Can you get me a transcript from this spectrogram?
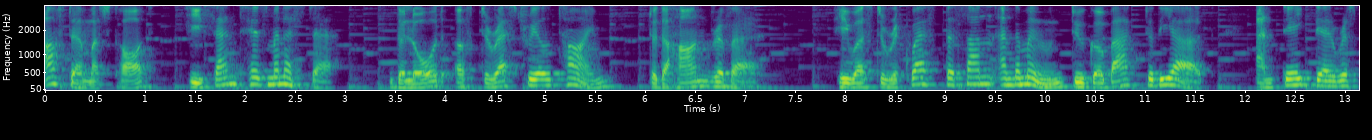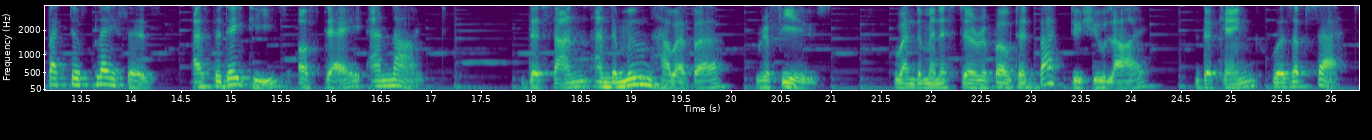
After much thought, he sent his minister, the lord of terrestrial time, to the Han River. He was to request the sun and the moon to go back to the earth and take their respective places as the deities of day and night. The sun and the moon, however, refused. When the minister reported back to Zhu Lai, the king was upset.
